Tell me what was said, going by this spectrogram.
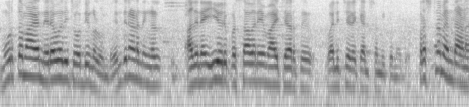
മൂർത്തമായ നിരവധി ചോദ്യങ്ങളുണ്ട്. എന്തിനാണ് നിങ്ങൾ അതിനെ ഈ ഒരു പ്രസ്താവനയുമായി ചേർത്ത് വലിച്ചിഴയ്ക്കാൻ ശ്രമിക്കുന്നത്? പ്രശ്നം എന്താണ്?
